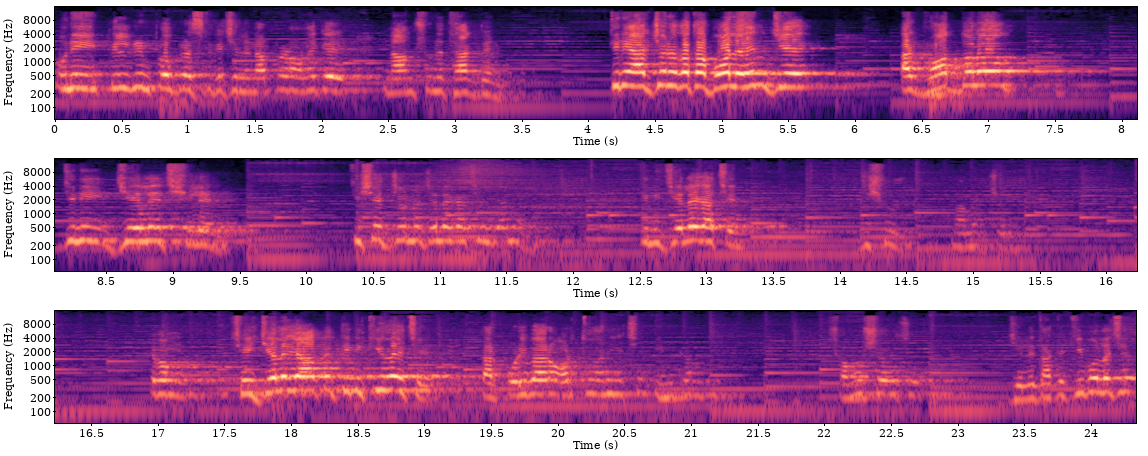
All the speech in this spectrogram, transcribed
উনি পিলগ্রিম প্রোগ্রেস লিখেছিলেন। আপনারা অনেকে নাম শুনে থাকবেন। তিনি একজনের কথা বলেন যে এক ভদ্রলোক যিনি জেলে ছিলেন, কিসের জন্য জেলে গেছেন জানেন? তিনি জেলে গেছেন যিশুর নামের জন্য। এবং সেই জেলে যাওয়াতে তিনি কি হয়েছে? তার পরিবার অর্থ হারিয়েছে ইনকাম সমস্যা হয়েছে। জেলে তাকে কি বলেছে?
